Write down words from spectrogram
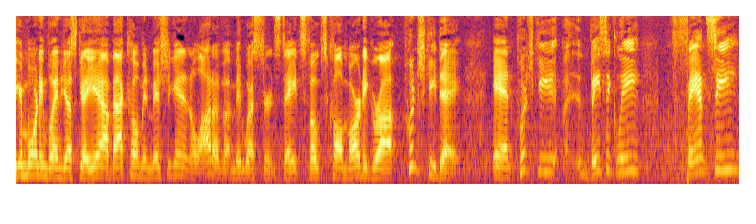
good morning, Blaine Jessica. Yeah, back home in Michigan and a lot of uh, Midwestern states, folks call Mardi Gras Paczki Day. And Paczki, uh, basically, fancy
